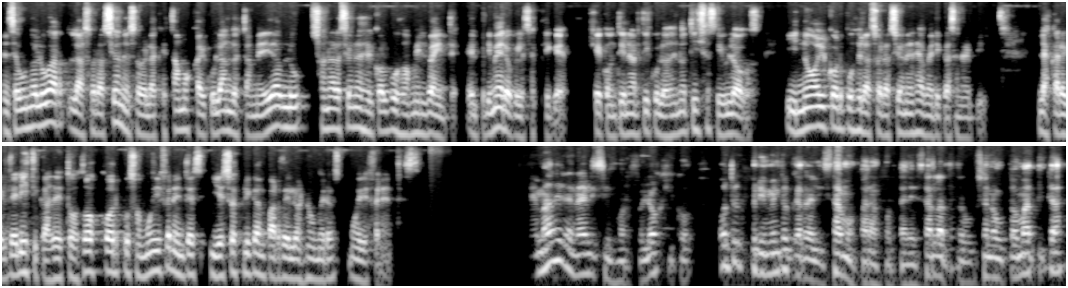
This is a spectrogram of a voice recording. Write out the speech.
En segundo lugar, las oraciones sobre las que estamos calculando esta medida Blue son oraciones del Corpus 2020, el primero que les expliqué, que contiene artículos de noticias y blogs, y no el corpus de las oraciones de Américas NLP. Las características de estos dos corpus son muy diferentes y eso explica en parte los números muy diferentes. Además del análisis morfológico, otro experimento que realizamos para fortalecer la traducción automática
